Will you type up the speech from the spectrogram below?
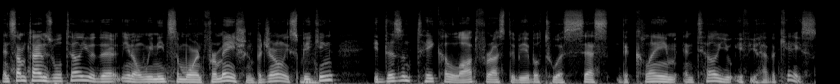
And sometimes we'll tell you that, you know, we need some more information. But generally speaking, mm-hmm. it doesn't take a lot for us to be able to assess the claim and tell you if you have a case.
